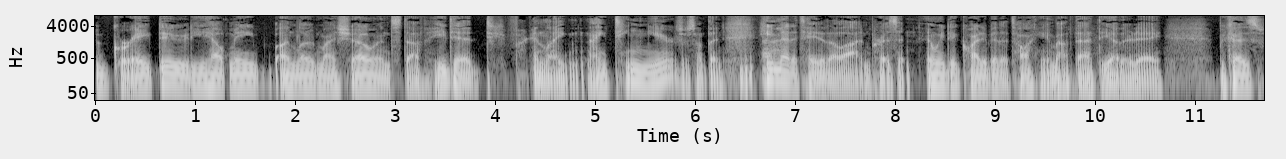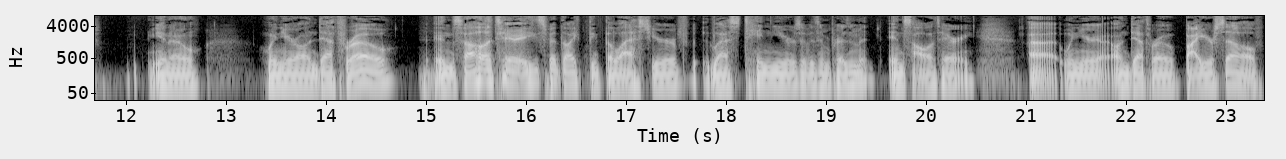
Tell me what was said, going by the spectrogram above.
a great dude. He helped me unload my show and stuff. He did fucking like 19 years or something. He meditated a lot in prison, and we did quite a bit of talking about that the other day, because you know when you're on death row in solitary, he spent like I think the last year of last 10 years of his imprisonment in solitary. Uh, when you're on death row by yourself,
